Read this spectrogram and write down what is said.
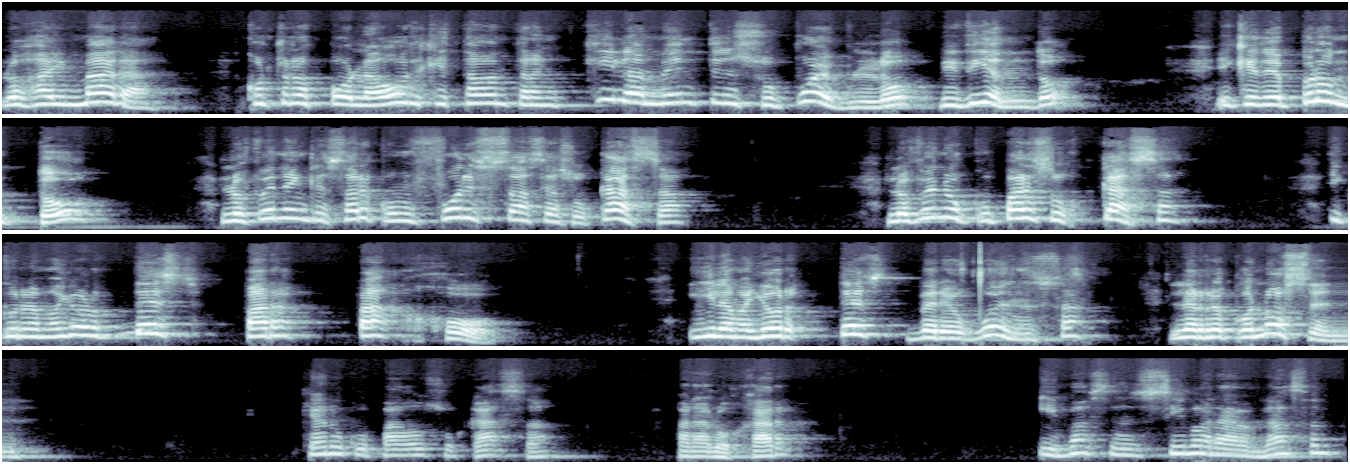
los aymara, contra los pobladores que estaban tranquilamente en su pueblo viviendo y que de pronto los ven ingresar con fuerza hacia su casa, los ven ocupar sus casas y con el mayor desparpajo y la mayor desvergüenza le reconocen que han ocupado su casa para alojar y más encima la amenazan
